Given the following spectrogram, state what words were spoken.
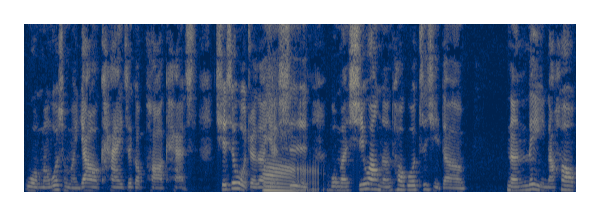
我们为什么要开这个 podcast。其实，我觉得也是我们希望能透过自己的。能力，然后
